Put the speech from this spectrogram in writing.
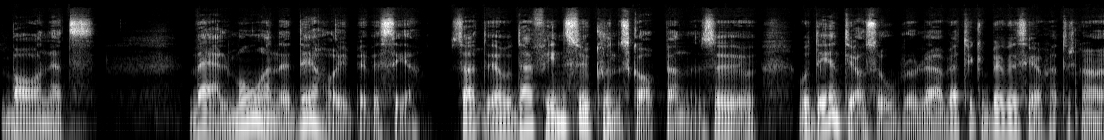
barnets välmående, det har ju BVC. Så att, och där finns ju kunskapen. Så, och det är inte jag så orolig över. Jag tycker BVC-sköterskorna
